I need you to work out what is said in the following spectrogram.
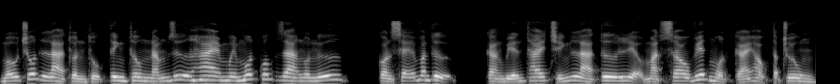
Mấu chốt là thuần thục tinh thông nắm giữ 21 quốc gia ngôn ngữ, còn sẽ văn tự, càng biến thái chính là tư liệu mặt sau viết một cái học tập trung.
